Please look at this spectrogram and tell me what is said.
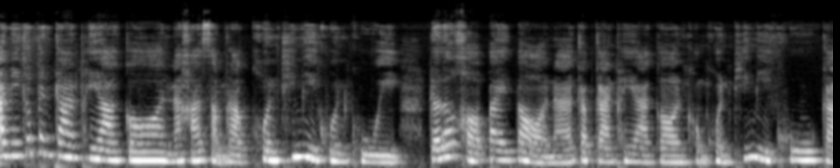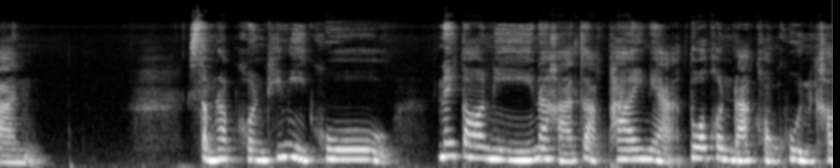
อันนี้ก็เป็นการพยากรณ์นะคะสำหรับคนที่มีคนคุย เดี๋ยวเราขอไปต่อนะกับการพยากรณ์ของคนที่มีคู่กันสำหรับคนที่มีคู่ ในตอนนี้นะคะจากไพ่เนี่ยตัวคนรักของคุณเขา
